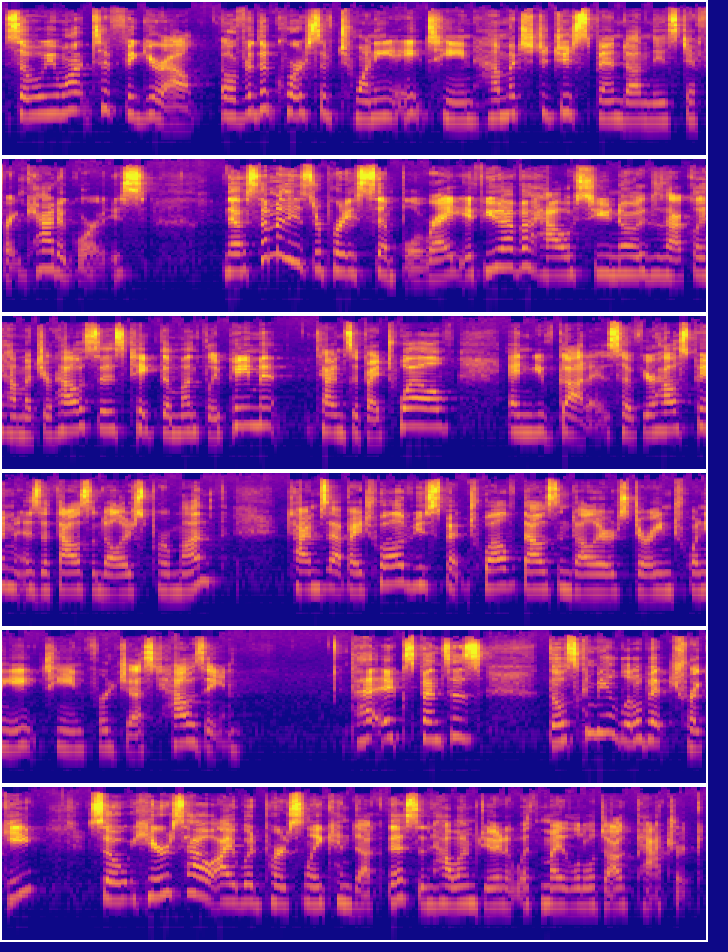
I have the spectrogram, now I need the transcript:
So we want to figure out over the course of 2018 how much did you spend on these different categories? Now, some of these are pretty simple, right? If you have a house, you know exactly how much your house is, take the monthly payment, times it by 12, and you've got it. So if your house payment is $1,000 per month, times that by 12, you spent $12,000 during 2018 for just housing. Pet expenses, those can be a little bit tricky. So here's how I would personally conduct this and how I'm doing it with my little dog Patrick.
